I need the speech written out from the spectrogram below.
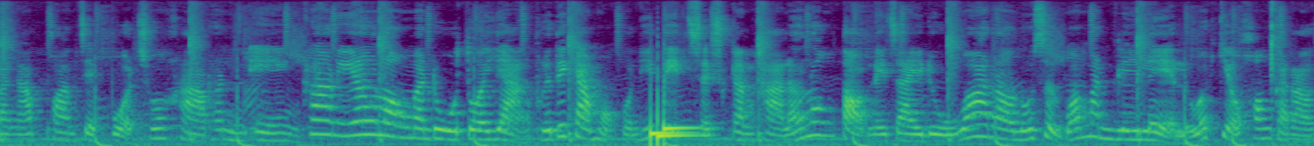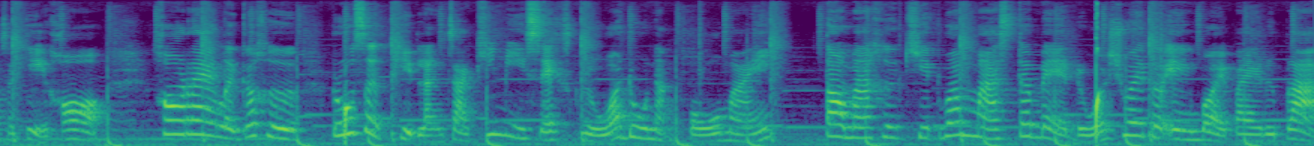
ระงับความเจ็บปวดชั่วคราวเท่านั้นเอง คราวนี้เราลองมาดูตัวอย่างพฤติกรรมของคนที่ติดเซ็กส์กันค่ะ แล้วลองตอบในใจดูว่าเรารู้สึกว่ามันรีเลทหรือว่าเกี่ยวข้องกับเราสักกี่ข้อ ข้อแรกเลยก็คือ รู้สึกผิดหลังจากที่มีเซ็กส์หรือว่าดูหนังโป๊ไหม ต่อมาคือคิดว่ามาสเตอร์เบดหรือว่าช่วยตัวเองบ่อยไปหรือเปล่า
